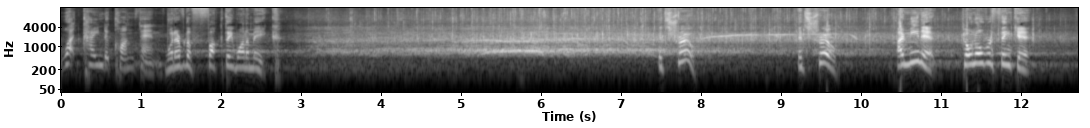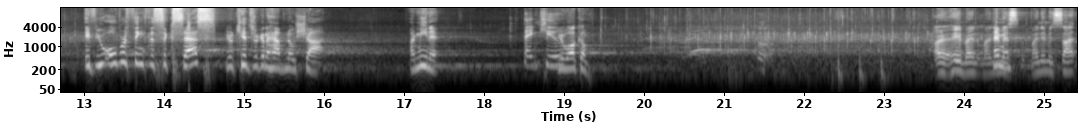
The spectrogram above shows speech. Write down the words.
What kind of content? Whatever the fuck they want to make. It's true. It's true. I mean it. Don't overthink it. If you overthink the success, your kids are going to have no shot. I mean it. Thank you. You're welcome. All right, hey man, my Hey, name man. is my name is Sat.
